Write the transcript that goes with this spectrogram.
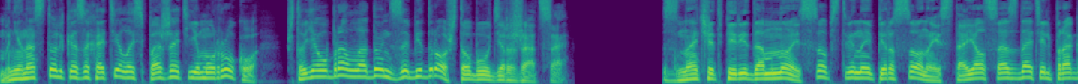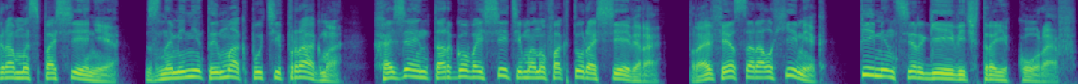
Мне настолько захотелось пожать ему руку, что я убрал ладонь за бедро, чтобы удержаться. Значит, передо мной собственной персоной стоял создатель программы спасения, знаменитый маг пути Прагма, хозяин торговой сети «Мануфактура Севера», профессор-алхимик Пимен Сергеевич Троекуров.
